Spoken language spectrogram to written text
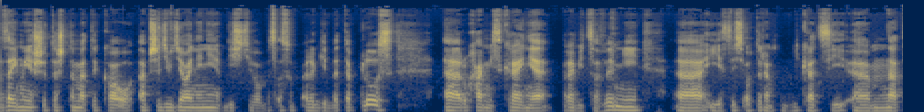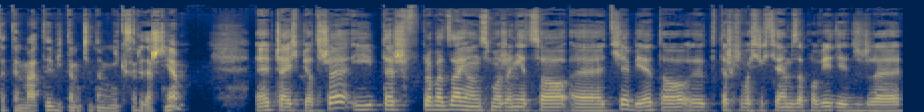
Zajmujesz się też tematyką przeciwdziałania nienawiści wobec osób LGBT+, ruchami skrajnie prawicowymi i jesteś autorem publikacji na te tematy. Witam Cię Dominik serdecznie. E, cześć Piotrze i też wprowadzając może nieco e, Ciebie, to e, też właśnie chciałem zapowiedzieć, że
